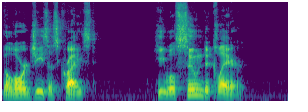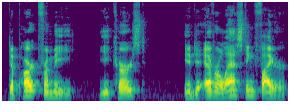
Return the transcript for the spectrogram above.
the Lord Jesus Christ. He will soon declare, Depart from me, ye cursed, into everlasting fire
